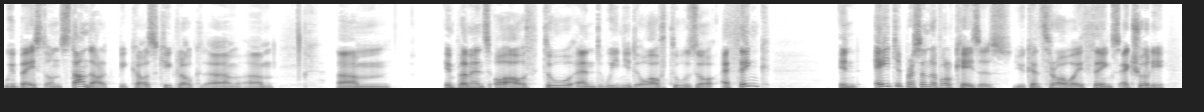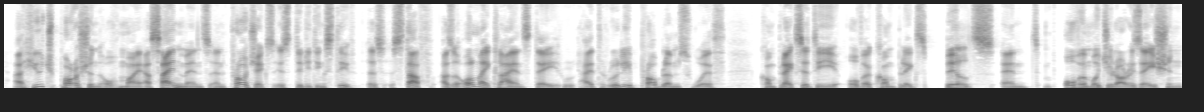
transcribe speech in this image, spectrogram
we based on standard because Keycloak um, um, um, implements OAuth 2 and we need OAuth 2. So I think in 80% of all cases, you can throw away things. Actually, a huge portion of my assignments and projects is deleting uh, stuff. As all my clients, they had really problems with complexity, over complex builds, and over modularization.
